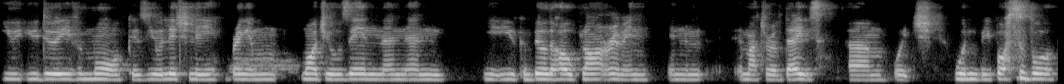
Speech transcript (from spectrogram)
you you do even more because you're literally bringing modules in, and then you, you, can build a whole plant room in in a matter of days, um, which wouldn't be possible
